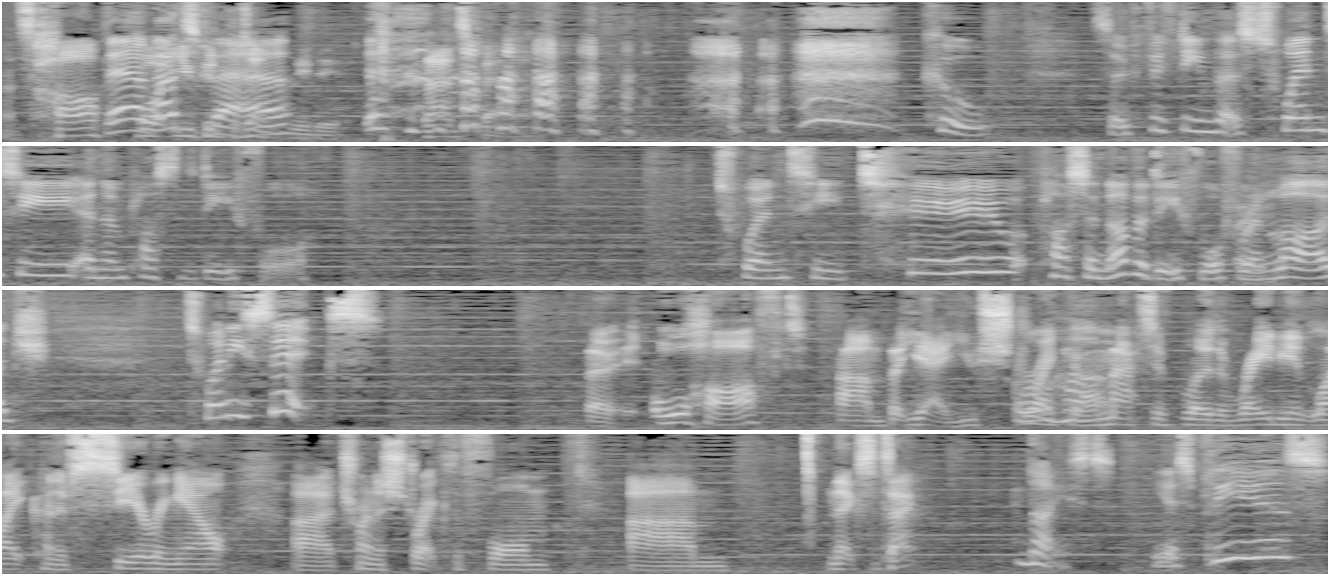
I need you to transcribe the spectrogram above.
That's half There, what that's you could better. potentially do. That's better. Cool. So 15 plus 20, and then plus the d4. 22 plus another d4 for enlarge. 26. So it- all halved, um, but yeah, you strike a massive blow. The radiant light kind of searing out, uh, trying to strike the form. Um, next attack. Nice. Yes, please.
